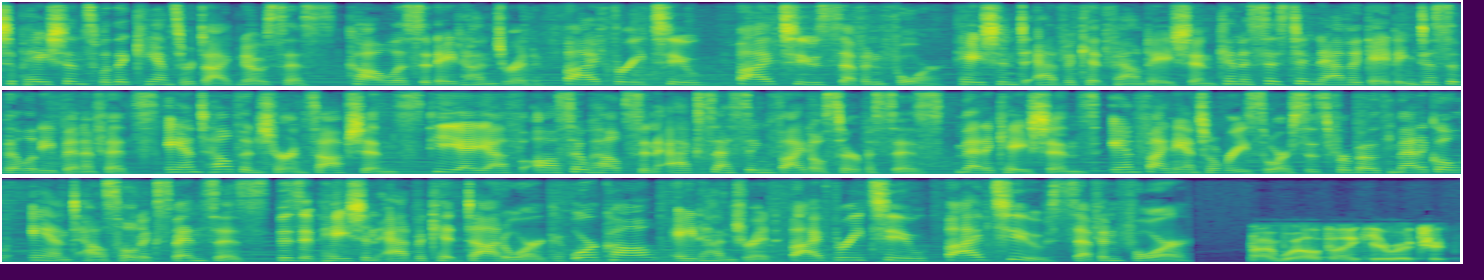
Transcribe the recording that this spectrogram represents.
to patients with a cancer diagnosis. Call us at 800 532 5274. Patient Advocate Foundation can assist in navigating disability benefits and health insurance options. PAF also helps in accessing vital services, medications, and financial resources for both medical and household expenses. Visit patientadvocate.org or call 800 532 5274. I'm well, thank you, Richard.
